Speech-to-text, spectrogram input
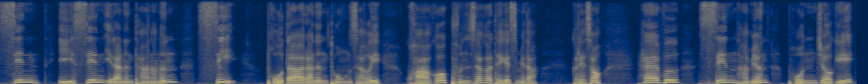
seen 이 seen이라는 단어는 see 보다라는 동사의 과거 분사가 되겠습니다. 그래서 have seen 하면 본 적이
